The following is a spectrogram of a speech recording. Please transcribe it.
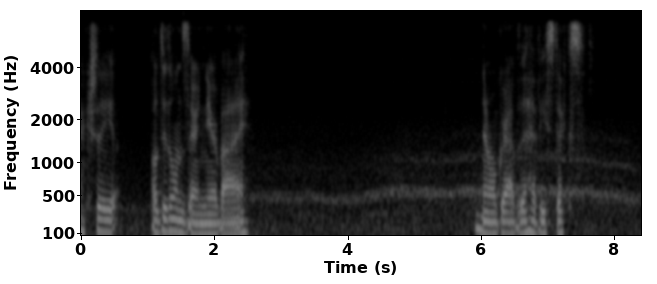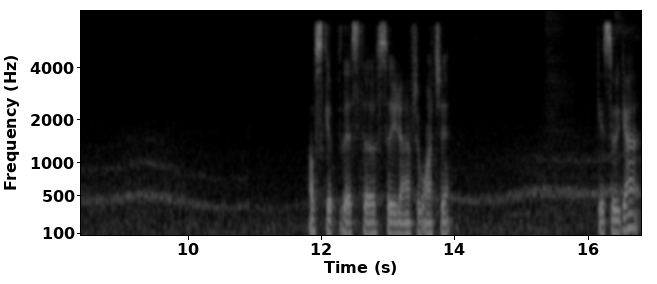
Actually, I'll do the ones that are nearby. And then we'll grab the heavy sticks. I'll skip this though so you don't have to watch it. Okay, so we got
